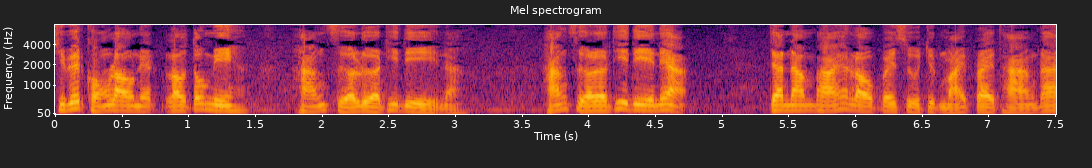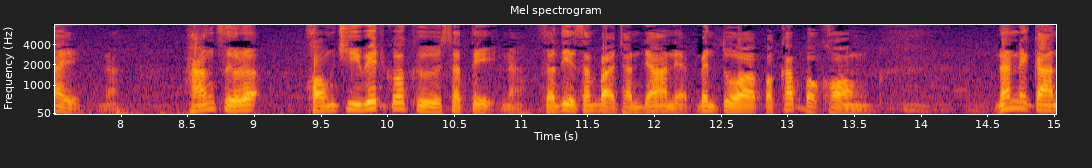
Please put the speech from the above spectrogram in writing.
ชีวิตของเราเนี่ยเราต้องมีหางเสือเรือที่ดีนะหางเสือเรือที่ดีเนี่ยจะนำพาให้เราไปสู่จุดหมายปลายทางได้นะหางเสือของชีวิตก็คือสตินะสติสัมปชัญญะเนี่ยเป็นตัวประคับประคอง นั้นในการ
